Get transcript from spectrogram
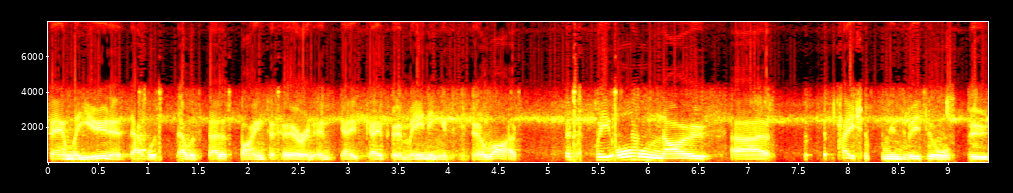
family unit. That was, that was satisfying to her and, and gave, gave her meaning in, in her life. But we all know uh, patients and individuals who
